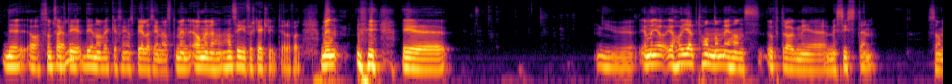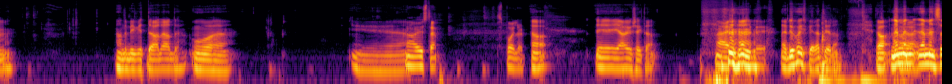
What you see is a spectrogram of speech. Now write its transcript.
Det, ja, som sagt, det, det är någon vecka sedan jag spelade senast. Men, ja, men han, han ser ju förskräcklig ut i alla fall. Men, eh, ja, men jag, jag har hjälpt honom med hans uppdrag med, med systern. Som hade blivit dödad. Och, eh, ja just det. Spoiler. ja, eh, ja, ursäkta. Nej, Nej, du har ju spelat redan. Ja, nej men, nej men så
